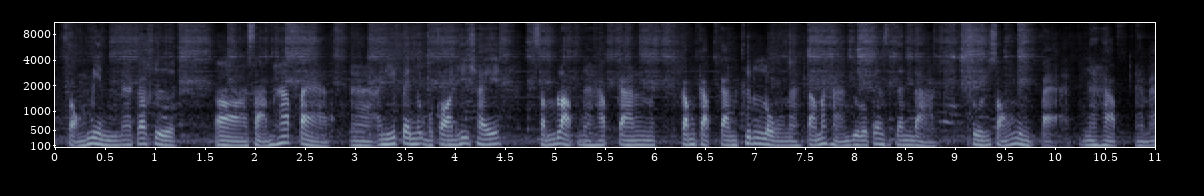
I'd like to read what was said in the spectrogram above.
12 มิลนะก็คือ 358อ่าอันนี้เป็นอุปกรณ์ที่ใช้สำหรับนะครับการกำกับการขึ้นลงนะตามมาตรฐาน European Standard 0218 นะครับเห็นไหม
